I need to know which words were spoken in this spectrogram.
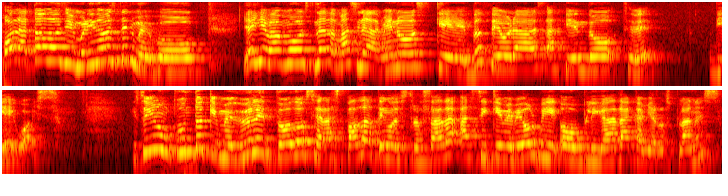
Hola a todos, bienvenidos de nuevo. Ya llevamos nada más y nada menos que 12 horas haciendo, ¿se ve? DIYs. Estoy en un punto que me duele todo, o sea, la espalda la tengo destrozada, así que me veo obligada a cambiar los planes.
